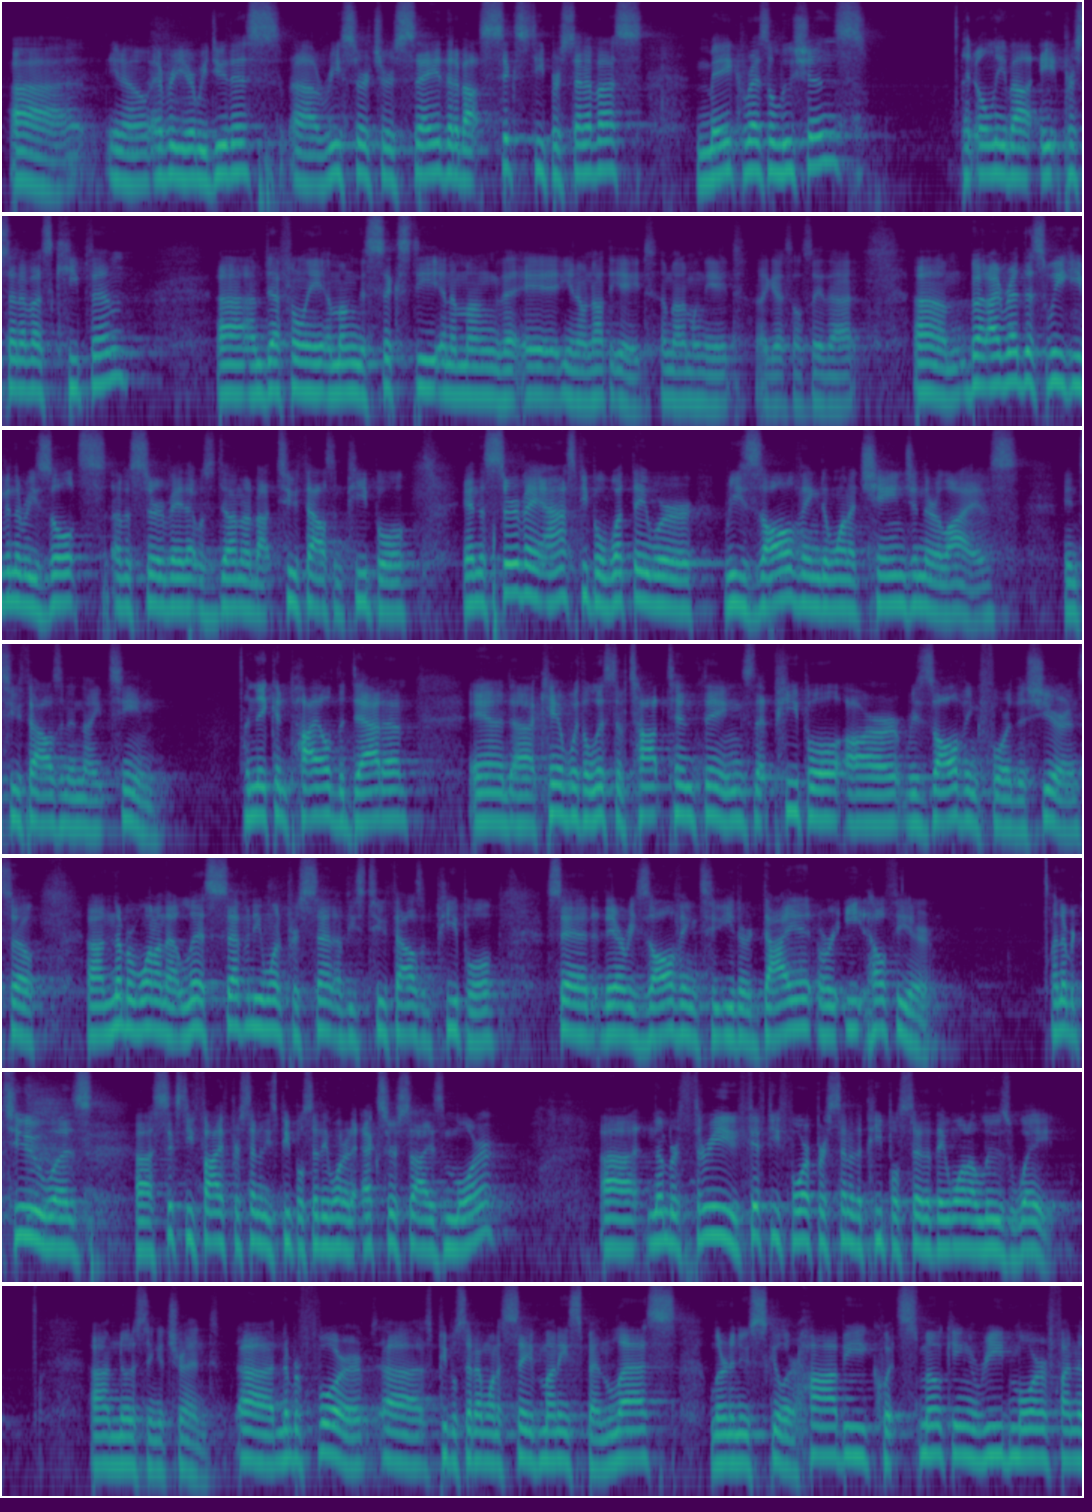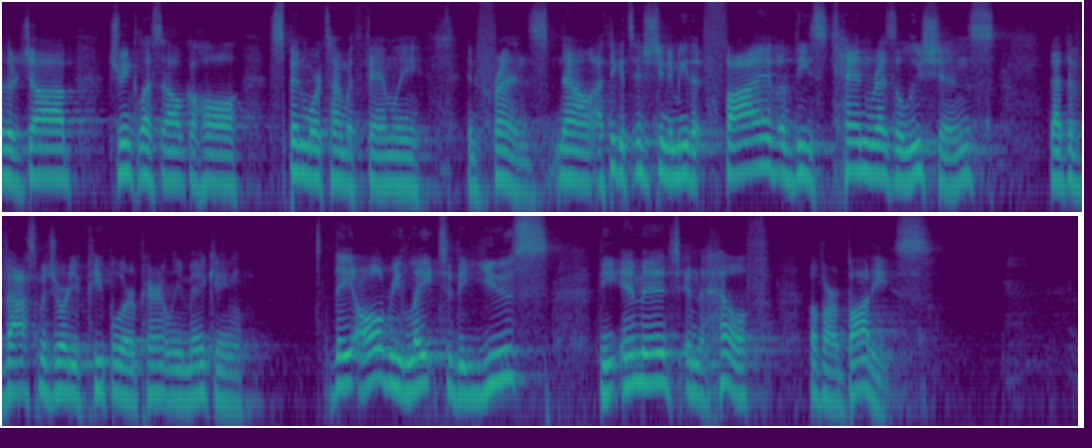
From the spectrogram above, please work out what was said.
Uh, you know, every year we do this. Uh, researchers say that about 60% of us make resolutions, and only about 8% of us keep them. Uh, I'm definitely among the 60 and among the, eight, you know, not the eight. I'm not among the eight, I guess I'll say that. Um, but I read this week even the results of a survey that was done on about 2,000 people. And the survey asked people what they were resolving to want to change in their lives in 2019. And they compiled the data and uh, came up with a list of top 10 things that people are resolving for this year. And so, uh, number one on that list, 71% of these 2,000 people said they are resolving to either diet or eat healthier. And number two was uh, 65% of these people said they wanted to exercise more. Uh, number three, 54% of the people said that they want to lose weight. I'm noticing a trend. Uh, number four, uh, people said, I want to save money, spend less learn a new skill or hobby, quit smoking, read more, find another job, drink less alcohol, spend more time with family and friends. Now, I think it's interesting to me that five of these 10 resolutions that the vast majority of people are apparently making, they all relate to the use, the image, and the health of our bodies.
